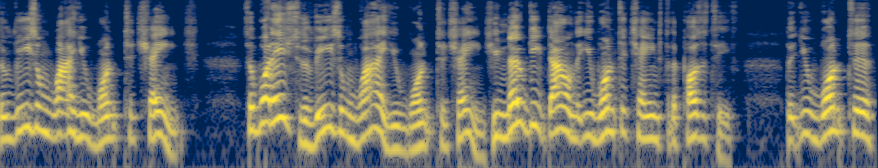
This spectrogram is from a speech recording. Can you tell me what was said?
The reason why you want to change. So, what is the reason why you want to change? You know deep down that you want to change for the positive, that you want to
